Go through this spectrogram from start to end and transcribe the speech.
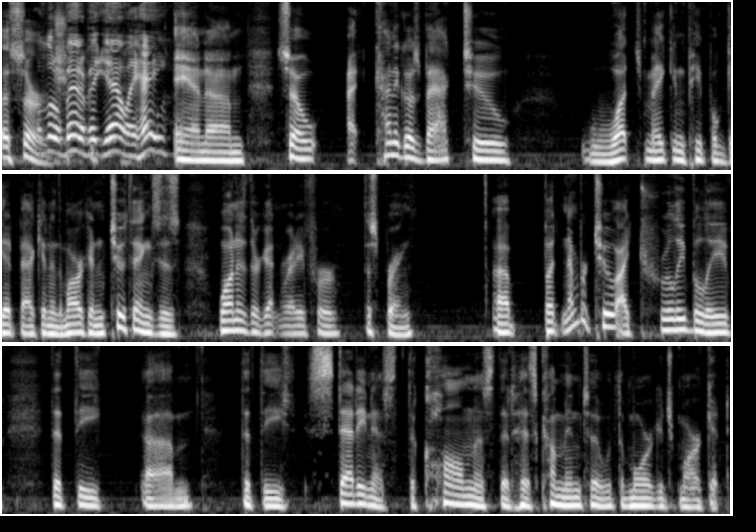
a surge, a little bit of it. Yeah, like hey, and um, so it kind of goes back to what's making people get back into the market. And two things is one is they're getting ready for the spring, uh, but number two, I truly believe that the um, that the steadiness, the calmness that has come into the mortgage market.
